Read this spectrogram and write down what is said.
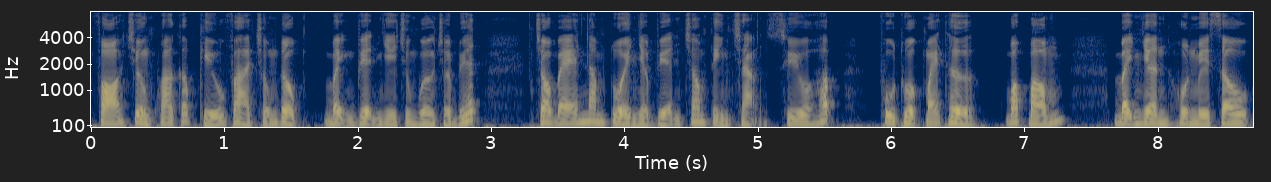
Phó trưởng khoa cấp cứu và chống độc, Bệnh viện Nhi Trung ương cho biết, cháu bé 5 tuổi nhập viện trong tình trạng suy hô hấp, phụ thuộc máy thở, bóp bóng. Bệnh nhân hôn mê sâu,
